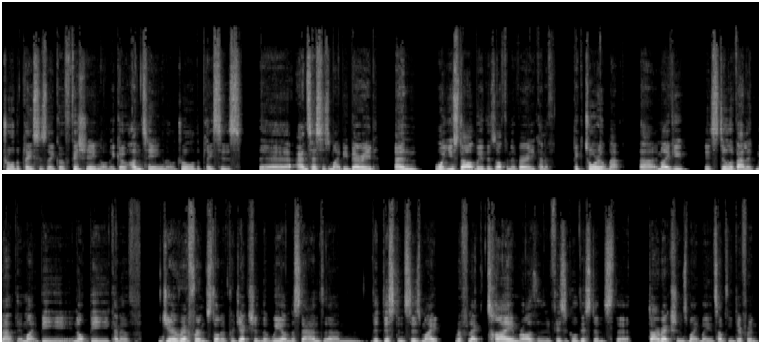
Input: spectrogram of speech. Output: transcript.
draw the places they go fishing or they go hunting, they'll draw the places their ancestors might be buried. And what you start with is often a very kind of pictorial map. Uh, in my view, it's still a valid map. It might be not be kind of georeferenced on a projection that we understand. Um, the distances might reflect time rather than physical distance. The directions might mean something different.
